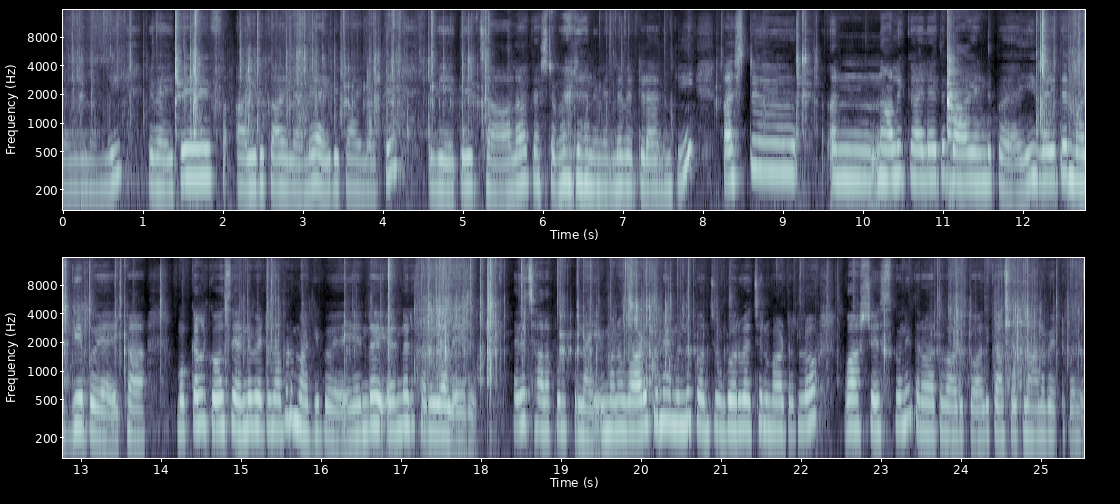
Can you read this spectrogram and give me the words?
వరుగులండి ఇవైతే ఐదు కాయలండి ఐదు కాయలు అయితే ఇవి అయితే చాలా కష్టపడ్డాను ఎండబెట్టడానికి. ఫస్ట్ నాలుగు కాయలు అయితే బాగా ఎండిపోయాయి. ఇవైతే మగ్గిపోయాయి. కా ముక్కలు కోసి ఎండబెట్టినప్పుడు మగ్గిపోయాయి. ఎండ ఎండలు సరిగా లేదు అయితే చాలా పులుపు ఉన్నాయి మనం వాడుకునే ముందు కొంచెం గోరువెచ్చని వాటర్లో వాష్ చేసుకొని తర్వాత వాడుకోవాలి. కాసేపు నానబెట్టుకొని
